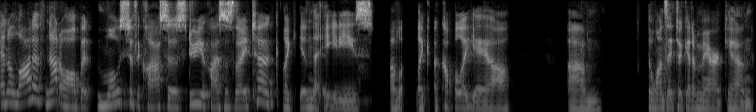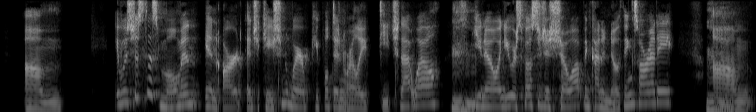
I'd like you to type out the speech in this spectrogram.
And a lot of, not all, but most of the classes, studio classes that I took, like in the 80s, uh, like a couple at Yale, um, the ones I took at American, um, it was just this moment in art education where people didn't really teach that well, mm-hmm. you know, and you were supposed to just show up and kind of know things already. Mm. Um,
